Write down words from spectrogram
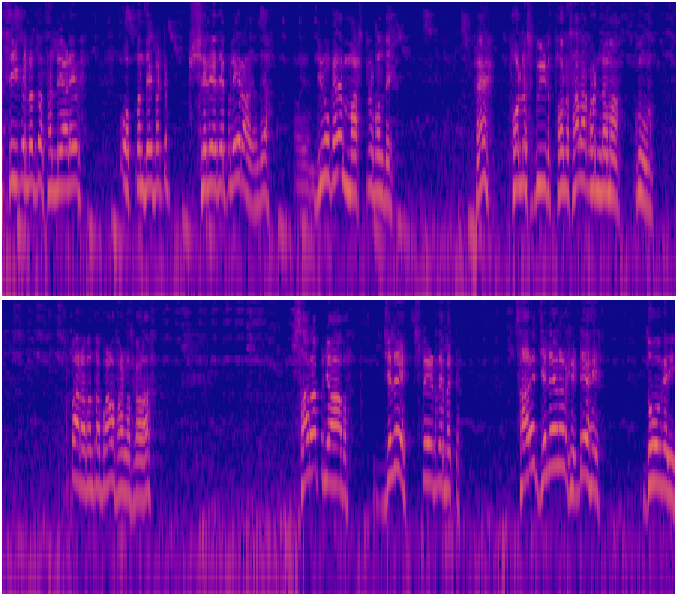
80 ਕਿਲੋ ਤੋਂ ਥੱਲੇ ਵਾਲੇ ਓਪਨ ਦੇ ਵਿੱਚ ਸਿਰੇ ਦੇ ਪਲੇਅਰ ਆ ਜਾਂਦੇ ਆ। ਜਿਹਨੂੰ ਕਹਿੰਦੇ ਮਾਸਟਰ ਬੰਦੇ। ਹੈ? ਫੁੱਲ ਸਪੀਡ ਫੁੱਲ ਸਾਰਾ ਕੁਝ ਨਵਾਂ, ਖੂਨ। ਭਾਰਾ ਬੰਦਾ ਬਾਹਲਾ ਫੜਨਾ ਸਾਲਾ। ਸਾਰਾ ਪੰਜਾਬ, ਜ਼ਿਲ੍ਹੇ ਸਟੇਟ ਦੇ ਵਿੱਚ। ਸਾਰੇ ਜ਼ਿਲ੍ਹਿਆਂ ਨਾਲ ਖੇਡਿਆ ਇਹ, ਦੋ ਗੇਰੀ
